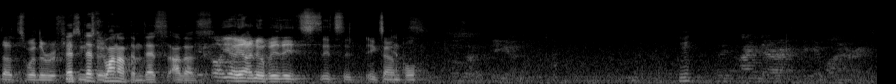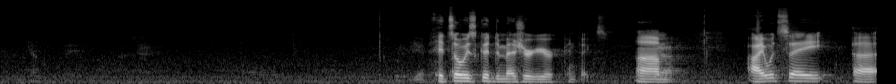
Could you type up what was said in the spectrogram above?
that's where they're refusing that's, that's to. one of them. There's others. Oh yeah, yeah, I know, but it's it's an example. Yes. It's always good to measure your configs. Um, yeah. I would say uh,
